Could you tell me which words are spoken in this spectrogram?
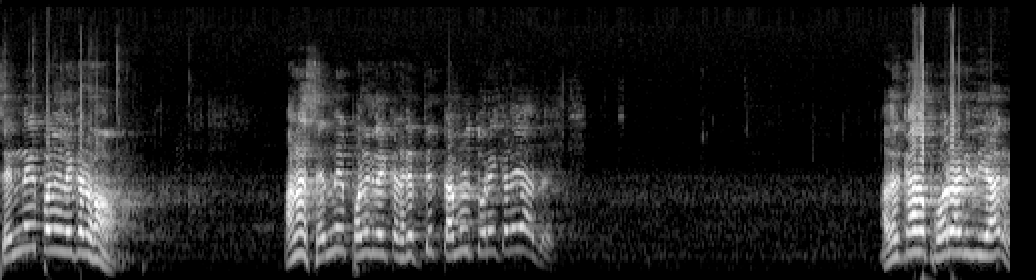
சென்னை பல்கலைக்கழகம். ஆனால் சென்னை பல்கலைக்கழகத்தில் தமிழ் துறை கிடையாது. அதற்காக போராடியது யாரு?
